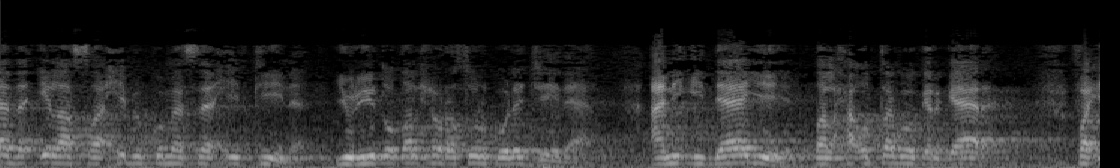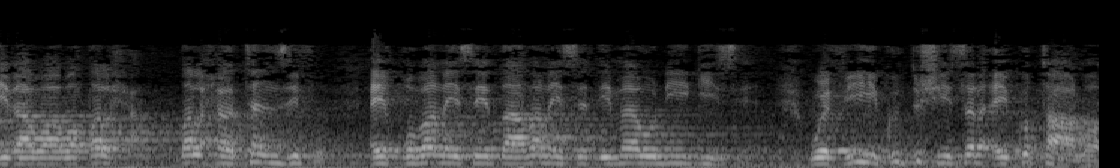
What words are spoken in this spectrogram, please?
aada ilaa saaxibikuma saaxiibkiina yuriidu dalxu rasuulku ula jeedaa ani idaaye dalxa u tagoo gargaara fa idaa waaba dalxa dalxoo tanzifu ay qubanaysay daadanaysa dimaa'u dhiiggiisa wa fiihi ku dushiisana ay ku taalo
